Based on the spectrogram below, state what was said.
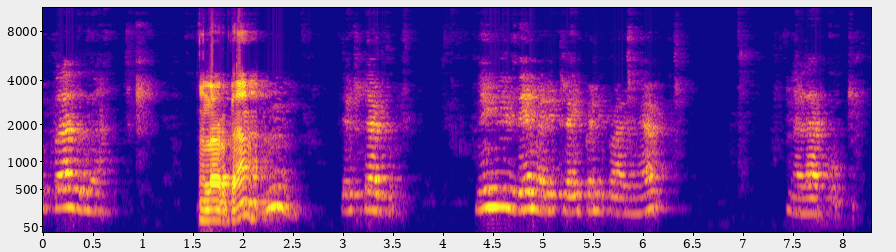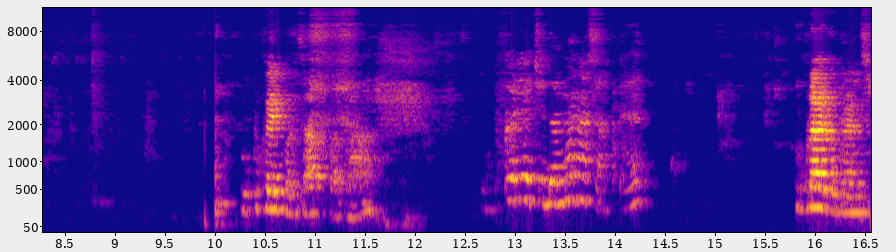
சூப்பராக இருக்குதுங்க நல்லா இருக்கா ம் டேஸ்ட்டாக இருக்கும் நீங்களும் இதே மாதிரி ட்ரை பண்ணி பாருங்கள் நல்லாயிருக்கும் உப்பு கறி கொஞ்சம் சாப்பிட்டு பார்க்கலாம் கறி வச்சுதாம்மா நான் சாப்பிட்டேன். சூப்பராக இருக்கும் ஃப்ரெண்ட்ஸ்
